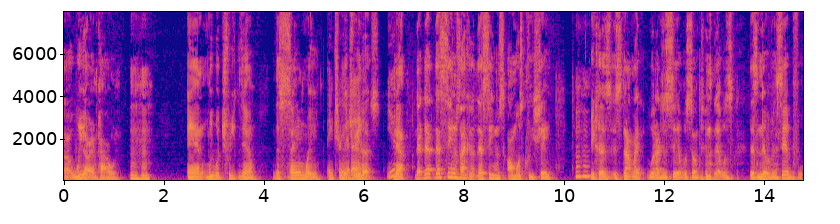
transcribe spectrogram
uh, we are in power mm-hmm. and we will treat them the same way They treated treat us. us Yeah. now that, that that seems like a that seems almost cliche because it's not like what i just said was something that was that's never been said before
